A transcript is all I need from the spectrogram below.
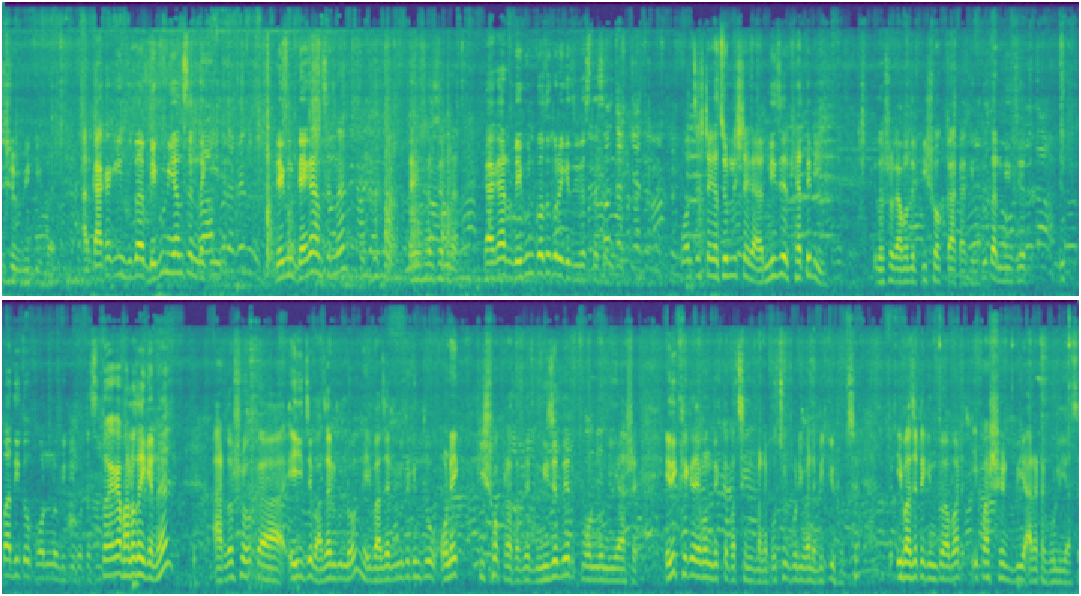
হিসেবে বিক্রি হয়। আর কাকা কি হুদা বেগুনি আনছেন নাকি? বেগুন ডেঙ্গা আনছেন না? ডেঙ্গা আনছেন না। কাকার বেগুন কত করে কেজি বেচতেছেন? পঞ্চাশ টাকা চল্লিশ টাকা নিজের খ্যাতেরই। দর্শক আমাদের কৃষক কাকা কিন্তু তার নিজের উৎপাদিত পণ্য বিক্রি করতেছে। তো কাকা ভালো থাকেন হ্যাঁ? আর দর্শক এই যে বাজারগুলো এই বাজারগুলোতে কিন্তু অনেক কৃষকরা তাদের নিজেদের পণ্য নিয়ে আসে। এদিক থেকে যেমন দেখতে পাচ্ছেন মানে প্রচুর পরিমাণে বিক্রি হচ্ছে। তো এই বাজারটা কিন্তু আবার এই পাশের দিয়ে আর একটা গলি আছে।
